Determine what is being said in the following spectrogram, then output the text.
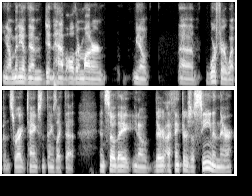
you know many of them didn't have all their modern you know uh, warfare weapons right tanks and things like that and so they, you know, there I think there's a scene in there,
